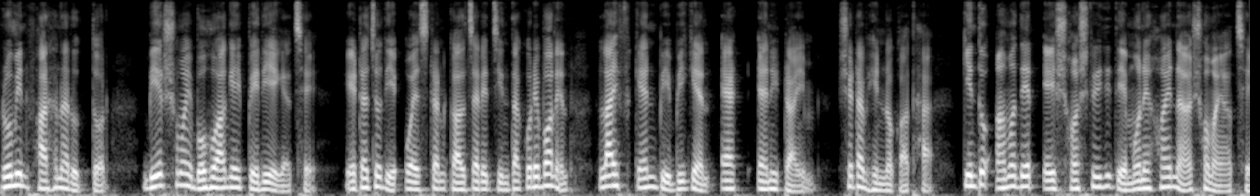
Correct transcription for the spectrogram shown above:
রুমিন ফারহানার উত্তর, বিয়ের সময় বহু আগেই পেরিয়ে গেছে। এটা যদি ওয়েস্টার্ন কালচারে চিন্তা করে বলেন, life can be begin at any time. সেটা ভিন্ন কথা। কিন্তু আমাদের এই সংস্কৃতিতে মনে হয় না সময় আছে।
